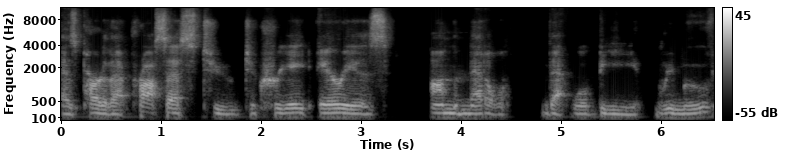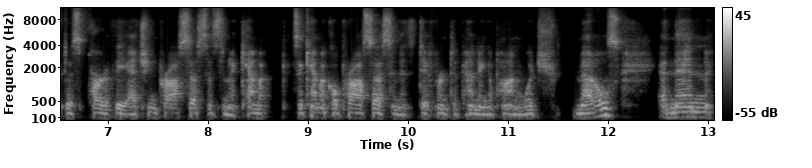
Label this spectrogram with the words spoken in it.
as part of that process to, to create areas on the metal that will be removed as part of the etching process. It's, a chemi- it's a chemical process and it's different depending upon which metals. And then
